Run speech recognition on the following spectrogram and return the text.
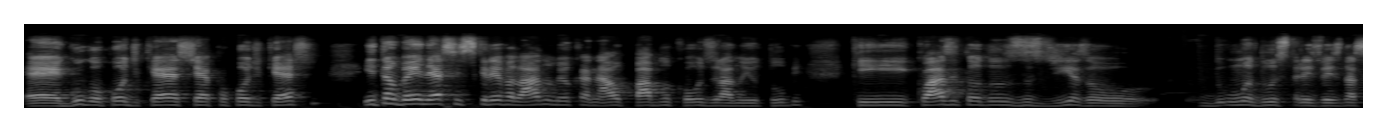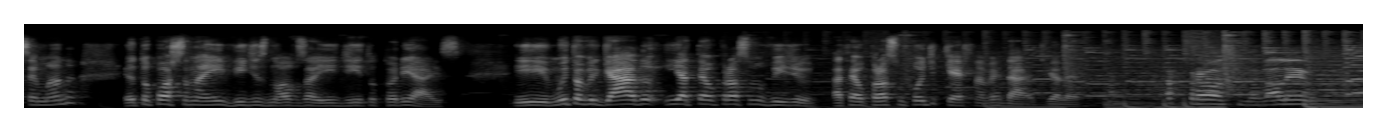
é, Google Podcast, Apple Podcast. E também né, se inscreva lá no meu canal, Pablo Codes, lá no YouTube, que quase todos os dias, ou uma, duas, três vezes na semana, eu estou postando aí vídeos novos aí de tutoriais. E muito obrigado e até o próximo vídeo. Até o próximo podcast, na verdade, galera. A próxima, valeu!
